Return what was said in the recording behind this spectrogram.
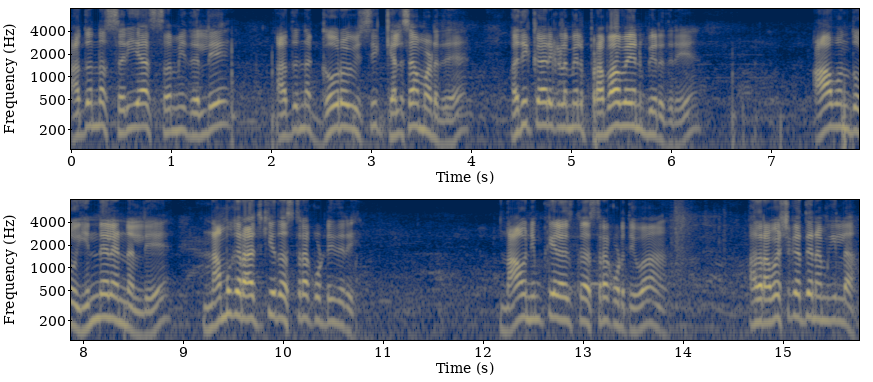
ಅದನ್ನು ಸರಿಯಾದ ಸಮಯದಲ್ಲಿ ಅದನ್ನು ಗೌರವಿಸಿ ಕೆಲಸ ಮಾಡಿದೆ, ಅಧಿಕಾರಿಗಳ ಮೇಲೆ ಪ್ರಭಾವ ಏನು ಬೀರಿದ್ರಿ. ಆ ಒಂದು ಹಿನ್ನೆಲೆಯಲ್ಲಿ ನಮಗೆ ರಾಜಕೀಯದ ಅಸ್ತ್ರ ಕೊಟ್ಟಿದ್ದೀರಿ. ನಾವು ನಿಮ್ಮ ಕೈಲಿ ಅಸ್ತ್ರ- ಕೊಡ್ತೀವಾ? ಅದರ ಅವಶ್ಯಕತೆ ನಮಗಿಲ್ಲ.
